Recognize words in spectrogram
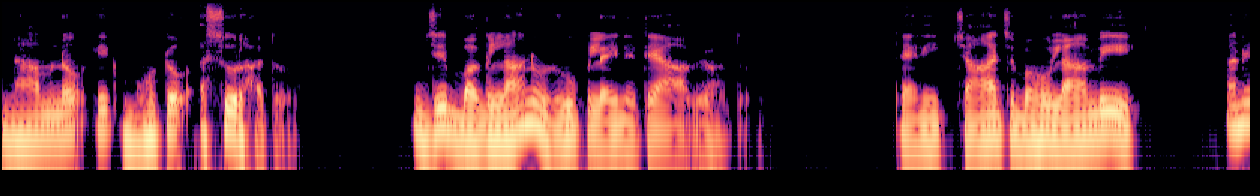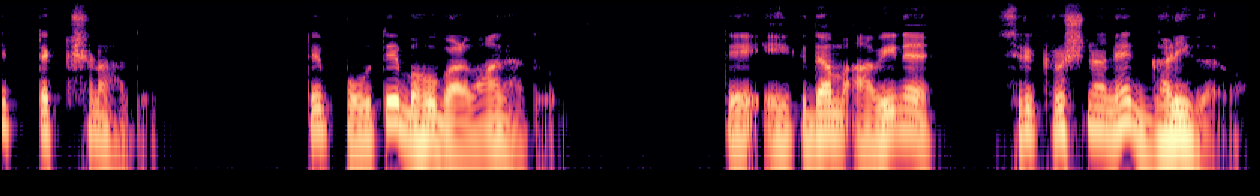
નામનો એક મોટો અસુર હતો, જે બગલાનું રૂપ લઈને ત્યાં આવ્યો હતો. તેની ચાંચ બહુ લાંબી અને તીક્ષ્ણ હતી. તે પોતે બહુ બળવાન હતો. તે એકદમ આવીને શ્રી કૃષ્ણને ગળી ગયો.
